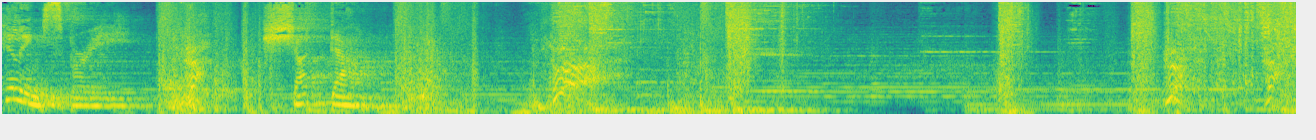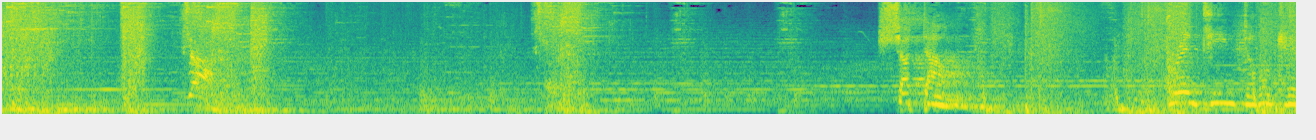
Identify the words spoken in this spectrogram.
Killing spree. Shut down. Shut down. Red team double kill.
